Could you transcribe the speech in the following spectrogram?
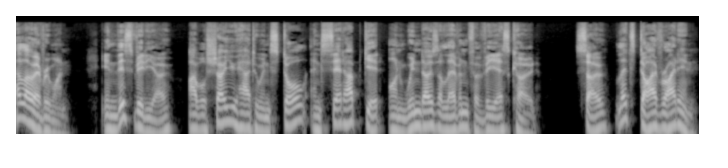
Hello everyone. In this video, I will show you how to install and set up Git on Windows 11 for VS Code. So let's dive right in.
